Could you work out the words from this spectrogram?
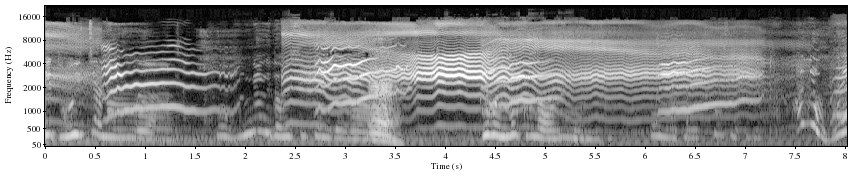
얘더 있잖아. 응. 어, 분명히 더 있을 텐데. 예. 걔가 이만큼 나오는데. 아니 왜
